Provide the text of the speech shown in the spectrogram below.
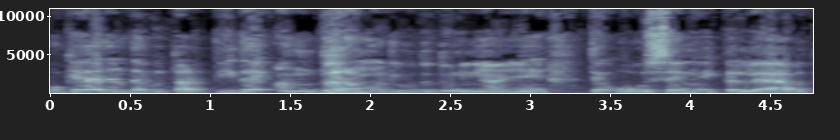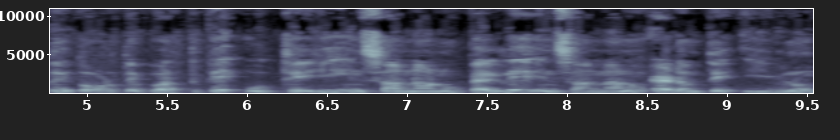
ਉਹ ਕਿਹਾ ਜਾਂਦਾ ਵੀ ਧਰਤੀ ਦੇ ਅੰਦਰ ਮੌਜੂਦ ਦੁਨੀਆ ਹੈ ਤੇ ਉਸੇ ਨੂੰ ਇੱਕ ਲੈਬ ਦੇ ਤੌਰ ਤੇ ਵਰਤ ਕੇ ਉੱਥੇ ਹੀ ਇਨਸਾਨਾਂ ਨੂੰ, ਪਹਿਲੇ ਇਨਸਾਨਾਂ ਨੂੰ, ਐਡਮ ਤੇ ਈਵ ਨੂੰ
